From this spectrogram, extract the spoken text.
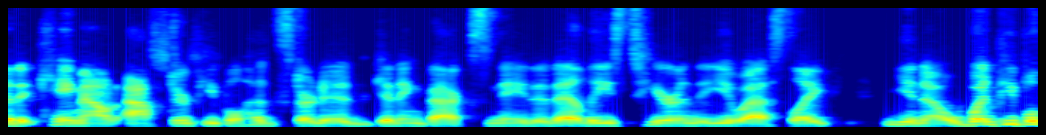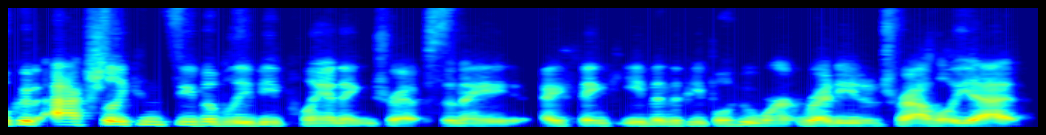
that it came out after people had started getting vaccinated at least here in the us like you know when people could actually conceivably be planning trips and i i think even the people who weren't ready to travel yet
